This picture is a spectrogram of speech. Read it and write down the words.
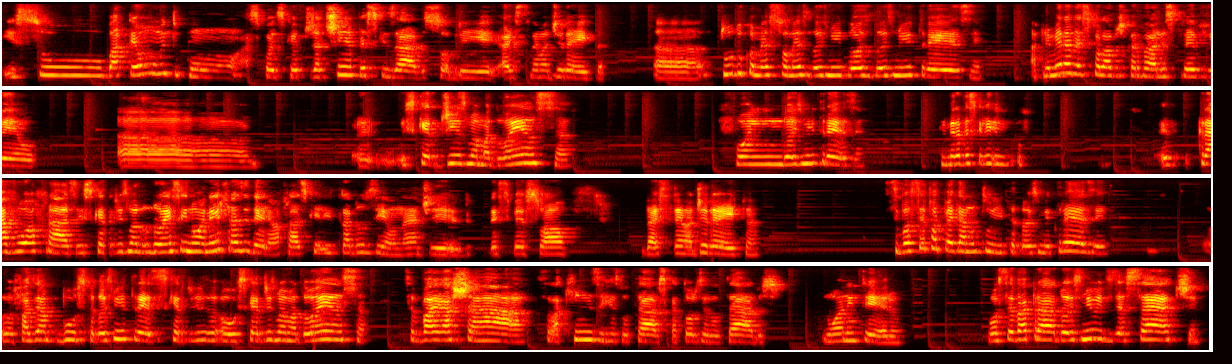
isso bateu muito com as coisas que eu já tinha pesquisado sobre a extrema-direita. Uh, tudo começou mesmo em 2012, 2013. A primeira vez que o Olavo de Carvalho escreveu uh, O esquerdismo é uma doença foi em 2013. Primeira vez que ele cravou a frase esquerdismo é doença e não é nem frase dele, é uma frase que ele traduziu, né, de, desse pessoal da extrema direita. Se você for pegar no Twitter 2013, fazer a busca 2013, esquerdismo, o esquerdismo é uma doença, você vai achar, sei lá, 15 resultados, 14 resultados no ano inteiro. Você vai para 2017,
